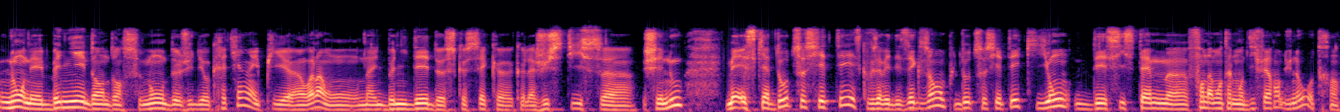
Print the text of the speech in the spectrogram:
nous on est baignés dans, ce monde judéo-chrétien et puis euh, voilà, on a une bonne idée de ce que c'est que, la justice euh, chez nous. Mais est-ce qu'il y a d'autres sociétés? Est-ce que vous avez des exemples d'autres sociétés qui ont des systèmes euh, fondamentalement différents d'une autre?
